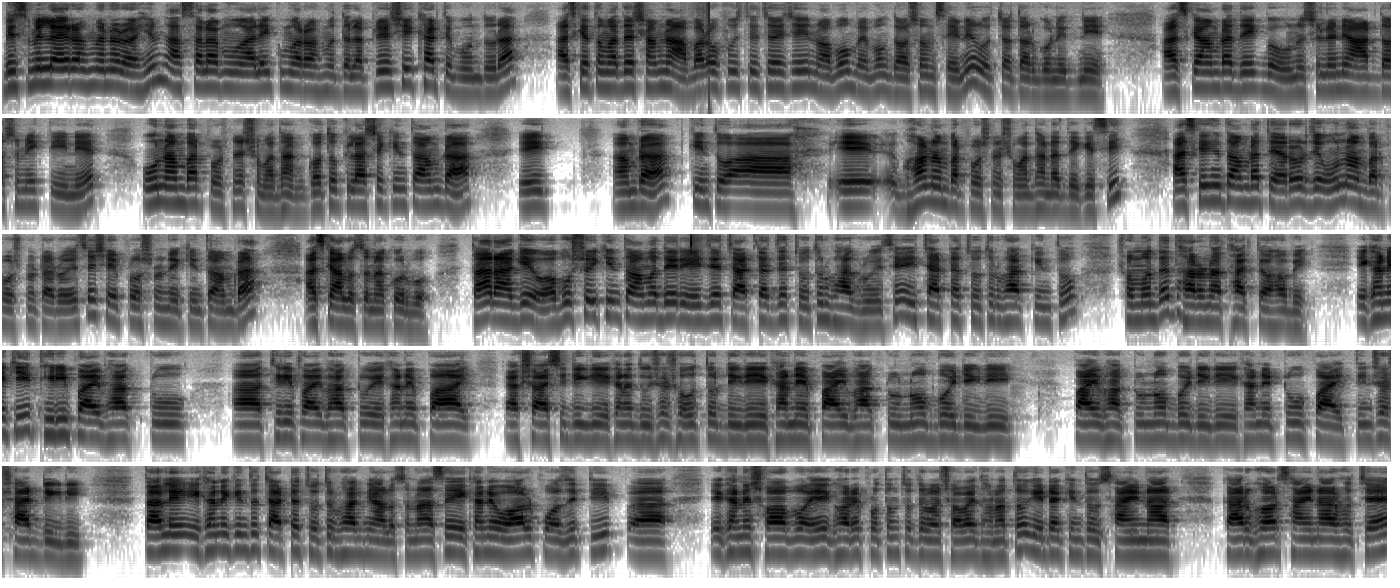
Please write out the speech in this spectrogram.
বিসমিল্লাহ রহমান রহিম আসসালামু আলাইকুম রহমতুল্লাহ। প্রিয় শিক্ষার্থী বন্ধুরা, আজকে তোমাদের সামনে আবার উপস্থিত হয়েছে নবম এবং দশম শ্রেণির উচ্চতর গণিত নিয়ে। আজকে আমরা দেখব অনুশীলনী আট দশমিক তিনের ও নাম্বার প্রশ্নের সমাধান। গত ক্লাসে কিন্তু আমরা এই আমরা কিন্তু এ ঘ নাম্বার প্রশ্নের সমাধানটা দেখেছি। আজকে কিন্তু আমরা তেরোর যে ও নাম্বার প্রশ্নটা রয়েছে, সেই প্রশ্ন নিয়ে কিন্তু আমরা আজকে আলোচনা করব। তার আগে অবশ্যই কিন্তু আমাদের এই যে চারটার যে চতুর্ভাগ রয়েছে, এই চারটা চতুর্ভাগ কিন্তু সম্বন্ধে ধারণা থাকতে হবে। এখানে কি থ্রি পাই ভাগ টু থ্রি পাই ভাগ টু এখানে পাই, একশো আশি ডিগ্রি এখানে দুশো সত্তর ডিগ্রি এখানে পাই ভাগ টু, নব্বই ডিগ্রি পাই ভাগ টু নব্বই ডিগ্রি, এখানে টু পাই তিনশো ষাট ডিগ্রি। তাহলে এখানে কিন্তু চারটা চতুর্ভাগ নিয়ে আলোচনা আছে। এখানে অল পজিটিভ এখানে সব, এই ঘরে প্রথম চতুর্ভাগ সবাই ধনাত্মক। এটা কিন্তু সাইন আর কার ঘর? সাইন আর হচ্ছে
